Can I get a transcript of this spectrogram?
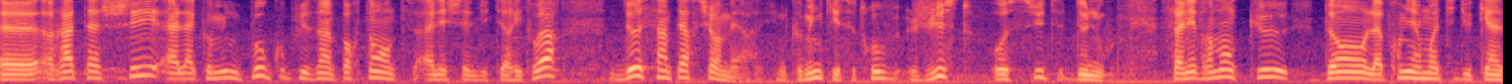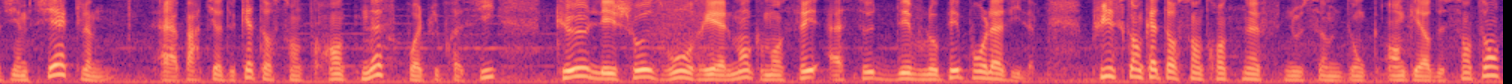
euh, rattaché à la commune beaucoup plus importante à l'échelle du territoire de Saint-Père-sur-Mer, une commune qui se trouve juste au sud de nous. Ça n'est vraiment que dans la première moitié du XVe siècle, à partir de 1439, pour être plus précis, que les choses vont réellement commencer à se développer pour la ville. Puisqu'en 1439, nous sommes donc en guerre de 100 ans,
